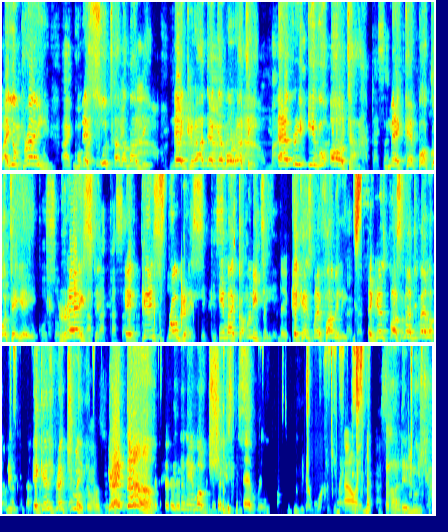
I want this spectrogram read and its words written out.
Are you praying? Mesuta lamandi. E geborati. Every evil altar. Raised against progress in my community, against my family, against personal development, against breakthrough. Break down in the name of Jesus. Every now in the Hallelujah.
